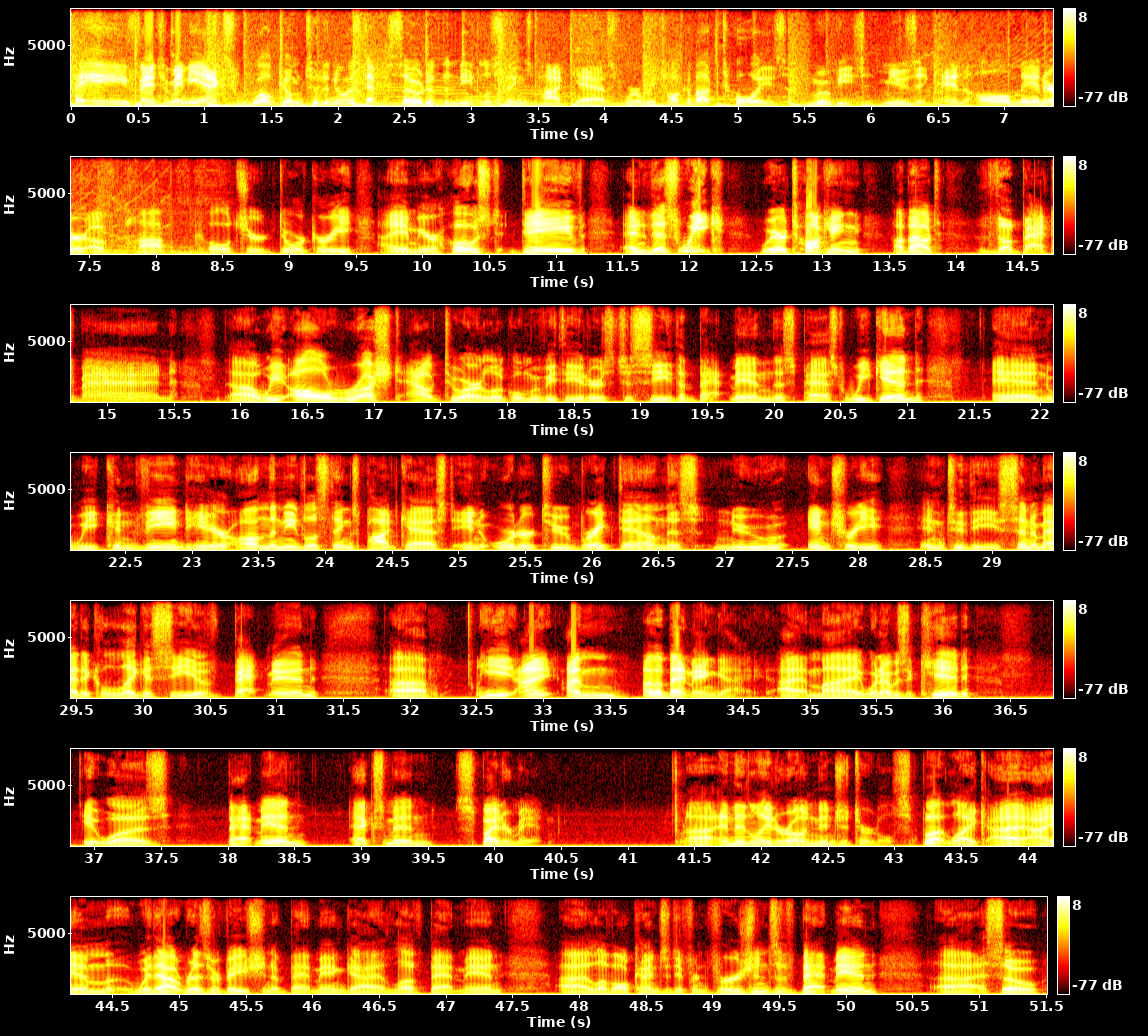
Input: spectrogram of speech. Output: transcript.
Hey, Phantomaniacs, welcome to the newest episode of the Needless Things Podcast, where we talk about toys, movies, music, and all manner of pop culture dorkery. I am your host, Dave, and this week we're talking about The Batman. Uh, we all rushed out to our local movie theaters to see The Batman this past weekend, and we convened here on the Needless Things podcast in order to break down this new entry into the cinematic legacy of Batman. Uh, he, I, I'm, I'm a Batman guy. I, my when I was a kid, it was Batman, X Men, Spider Man. Uh, and then later on Ninja Turtles. But like I, I am without reservation a Batman guy. I love Batman. I love all kinds of different versions of Batman. Uh, so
